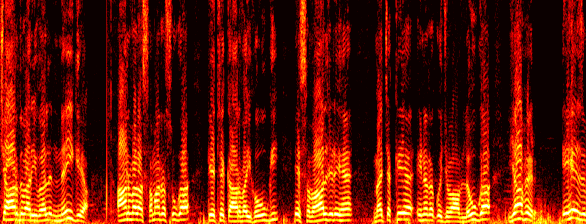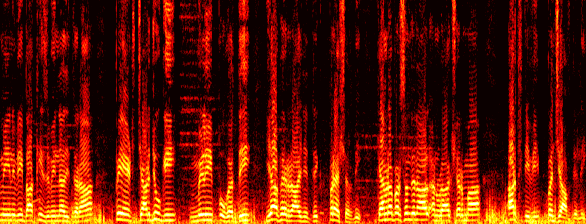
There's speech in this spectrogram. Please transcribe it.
ਚਾਰ ਦੀਵਾਰੀ ਵੱਲ ਨਹੀਂ ਗਿਆ। ਆਉਣ ਵਾਲਾ ਸਮਾਂ ਦੱਸੂਗਾ ਕਿ ਇੱਥੇ ਕਾਰਵਾਈ ਹੋਊਗੀ। ਇਹ ਸਵਾਲ ਜਿਹੜੇ ਹੈ, ਮੈਂ ਚੱਕੇ ਆ, ਇਹਨਾਂ ਦਾ ਕੋਈ ਜਵਾਬ ਲਊਗਾ ਜਾਂ ਫਿਰ ਇਹ ਜ਼ਮੀਨ ਵੀ ਬਾਕੀ ਜ਼ਮੀਨਾਂ ਦੀ ਤਰ੍ਹਾਂ ਭੇਂਟ ਚੜ ਜੂਗੀ, ਮਿਲੀ ਭੁਗਤ ਦੀ ਜਾਂ ਫਿਰ ਰਾਜਨੀਤਿਕ ਪ੍ਰੈਸ਼ਰ ਦੀ। ਕੈਮਰਾ ਪਰਸਨ ਦੇ ਨਾਲ ਅਨੁਰਾਗ ਸ਼ਰਮਾ, ਅਰਥ ਟੀਵੀ, ਪੰਜਾਬ ਦੇ ਲਈ।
